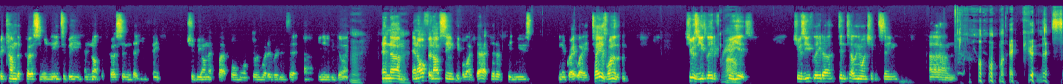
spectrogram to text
become the person you need to be and not the person that you think should be on that platform or doing whatever it is that you need to be doing. Mm. And um, and often I've seen people like that that have been used in a great way. Taya's one of them. She was a youth leader for Wow. two years. She was a youth leader, didn't tell anyone she could sing, um, Oh my goodness.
